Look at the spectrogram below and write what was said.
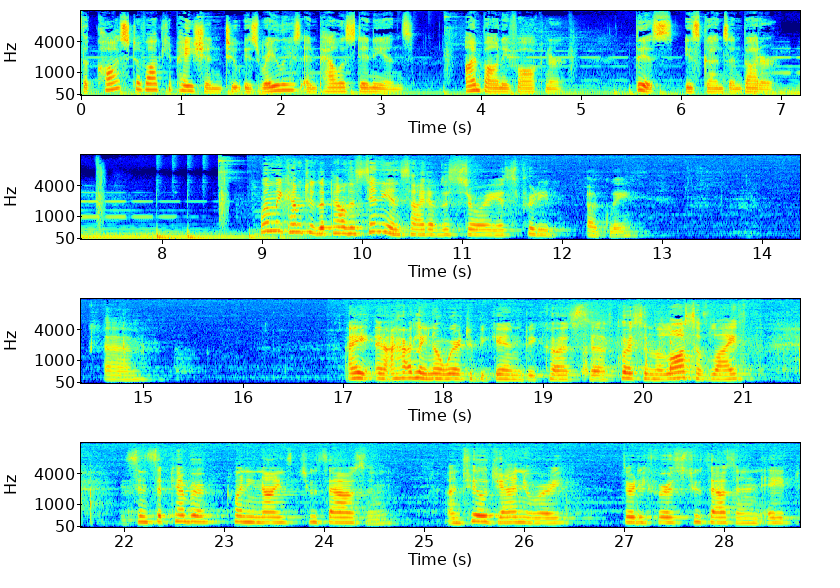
The Cost of Occupation to Israelis and Palestinians. I'm Bonnie Faulkner. This is Guns and Butter. When we come to the Palestinian side of the story, it's pretty ugly. Um, I, I hardly know where to begin because, uh, of course, in the loss of life, since September 29, 2000, until January 31st, 2008,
